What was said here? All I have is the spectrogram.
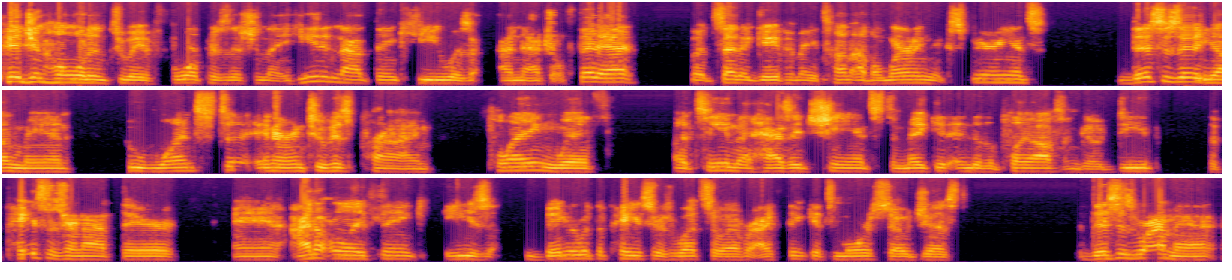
pigeonholed into a four position that he did not think he was a natural fit at, but said it gave him a ton of a learning experience. This is a young man who wants to enter into his prime playing with a team that has a chance to make it into the playoffs and go deep. The Pacers are not there. And I don't really think he's bitter with the Pacers whatsoever. I think it's more so just this is where I'm at.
